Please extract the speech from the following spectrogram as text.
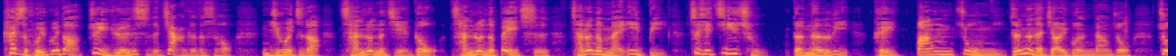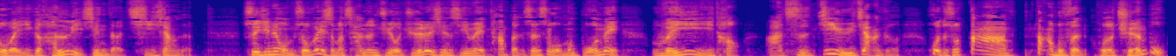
开始回归到最原始的价格的时候，你就会知道缠论的结构、缠论的背驰、缠论的每一笔这些基础的能力，可以帮助你真正在交易过程当中，作为一个很理性的骑象人。所以今天我们说，为什么缠论具有绝对性，是因为它本身是我们国内唯一一套。啊，是基于价格，或者说大大部分或者全部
